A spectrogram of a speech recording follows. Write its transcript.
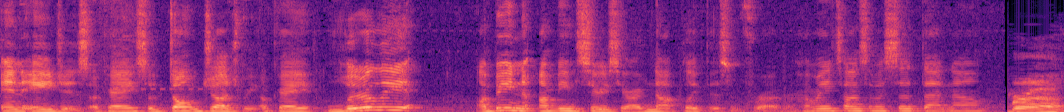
in ages, okay? So don't judge me, okay? Literally, I'm being I'm being serious here. I've not played this in forever. How many times have I said that now? Bruh.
